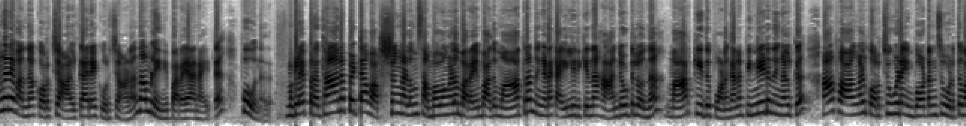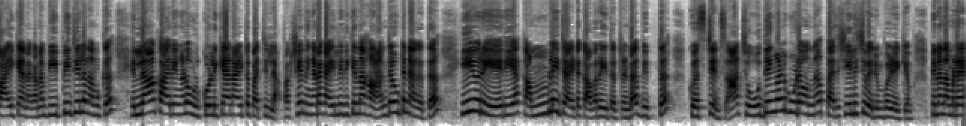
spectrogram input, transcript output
അങ്ങനെ വന്ന കുറച്ച് ആൾക്കാരെ കുറിച്ചാണ് നമ്മൾ ഇനി പറയാനായിട്ട് പോകുന്നത്. മക്കളെ പ്രധാനപ്പെട്ട വർഷങ്ങളും സംഭവങ്ങളും പറയുമ്പോൾ അത് മാത്രം നിങ്ങളുടെ കയ്യിലിരിക്കുന്ന ഹാൻഡ് ഔട്ടിൽ ഒന്ന് മാർക്ക് ചെയ്ത് പോകണം കാരണം പിന്നീട് നിങ്ങൾക്ക് ആ ഭാഗങ്ങൾ കുറച്ചുകൂടെ ഇമ്പോർട്ടൻസ് കൊടുത്ത് വായിക്കാനാണ് കാരണം പി പി ടിയിൽ നമുക്ക് എല്ലാ കാര്യങ്ങളും ഉൾക്കൊള്ളിക്കാനായിട്ട് പറ്റില്ല. പക്ഷേ നിങ്ങളുടെ കയ്യിലിരിക്കുന്ന ഹാൻഡ് ഔട്ടിനകത്ത് ഈ ഒരു ഏരിയ കംപ്ലീറ്റ് ആയിട്ട് കവർ ചെയ്തിട്ടുണ്ട് വിത്ത് ക്വസ്റ്റ്യൻസ് ആ ചോദ്യങ്ങൾ കൂടെ ഒന്ന് പരിശീലിച്ച് വരുമ്പോഴേക്കും. പിന്നെ നമ്മുടെ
